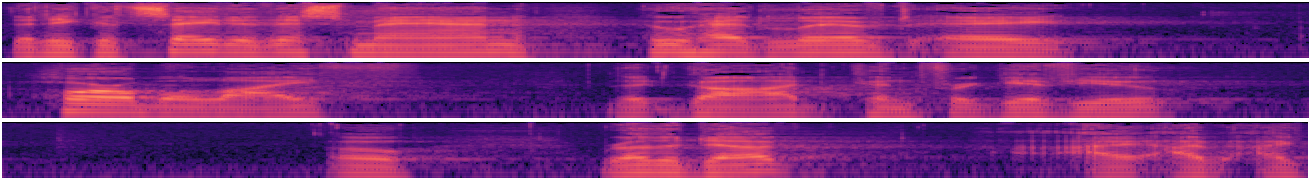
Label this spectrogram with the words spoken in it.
that he could say to this man who had lived a horrible life that God can forgive you. Oh, Brother Doug, I, I, I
